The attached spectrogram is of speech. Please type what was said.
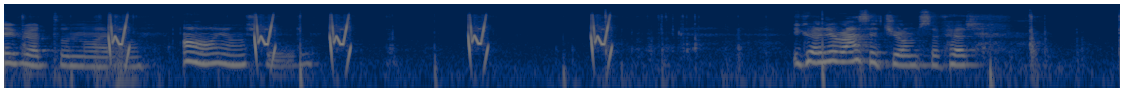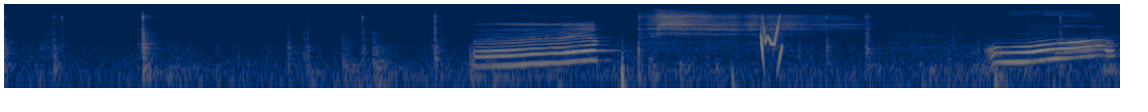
Tekrar tanımayalım. Aa yanlış verdim. İlk önce ben seçiyorum bu sefer. Hop. Hop.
